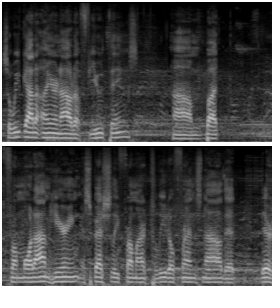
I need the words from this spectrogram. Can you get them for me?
so we've got to iron out a few things. Um, but from what I'm hearing, especially from our Toledo friends now, that they're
